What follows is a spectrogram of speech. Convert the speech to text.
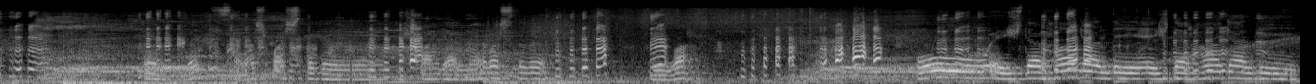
ha ha! yağış başladı. Kar yağmaya başladı. Eyvah. Oo ejderha geldi. Ejderha geldi.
